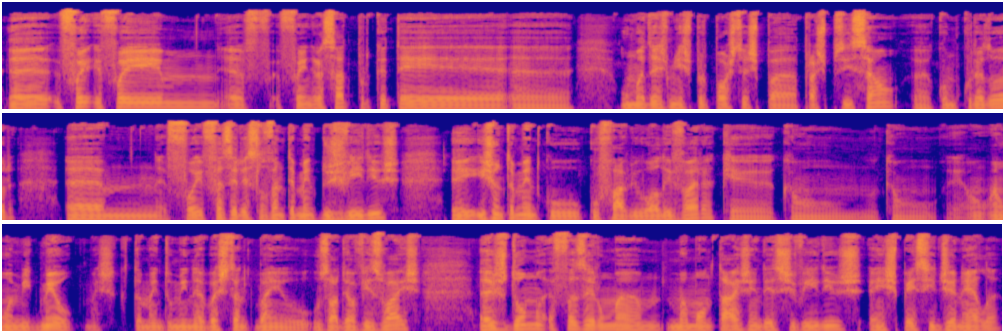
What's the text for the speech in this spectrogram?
Uh, foi, foi, uh, foi engraçado porque até uh, uma das minhas propostas para, para a exposição, como curador, ehm, foi fazer esse levantamento dos vídeos e juntamente com, com, o Fábio Oliveira, que, é, que, é um, que é, um, é, um, é, amigo meu, mas que também domina bastante bem os audiovisuais, ajudou-me a fazer uma, uma montagem desses vídeos em espécie de janela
